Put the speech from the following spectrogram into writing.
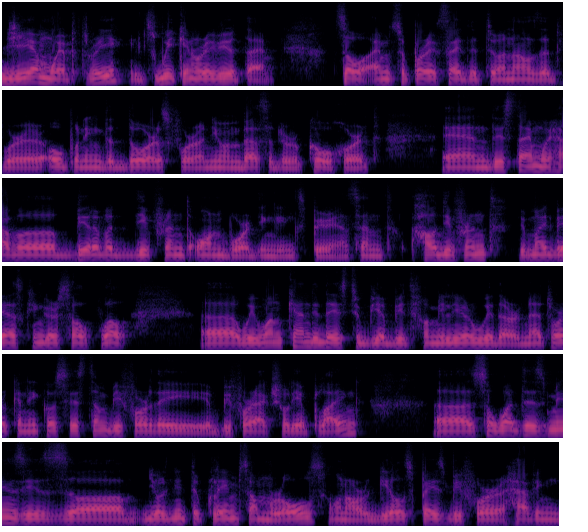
GM Web3, it's weekend review time. So I'm super excited to announce that we're opening the doors for a new ambassador cohort. And this time we have a bit of a different onboarding experience. And how different, you might be asking yourself? Well, uh, we want candidates to be a bit familiar with our network and ecosystem before they before actually applying. Uh, so what this means is uh, you'll need to claim some roles on our guild space before having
